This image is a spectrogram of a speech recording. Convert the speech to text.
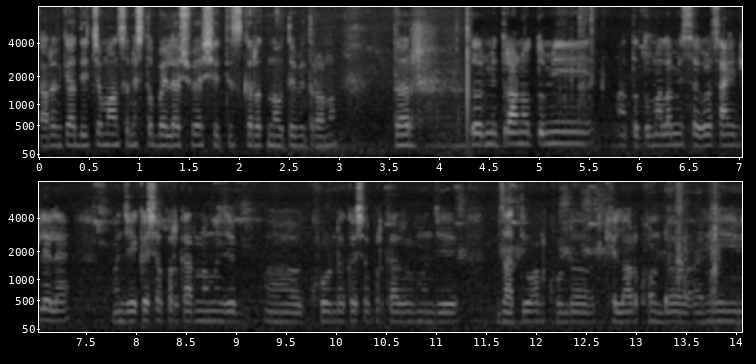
कारण की आधीचे माणसं नुसतं बैलाशिवाय शेतीच करत नव्हते मित्रांनो. तर तर मित्रांनो तुम्ही आता तुम्हाला मी सगळं सांगितलेलं आहे. म्हणजे कशा प्रकारनं म्हणजे खोंड कशा प्रकारनं म्हणजे जातीवान खोंड खिलार खोंड आणि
